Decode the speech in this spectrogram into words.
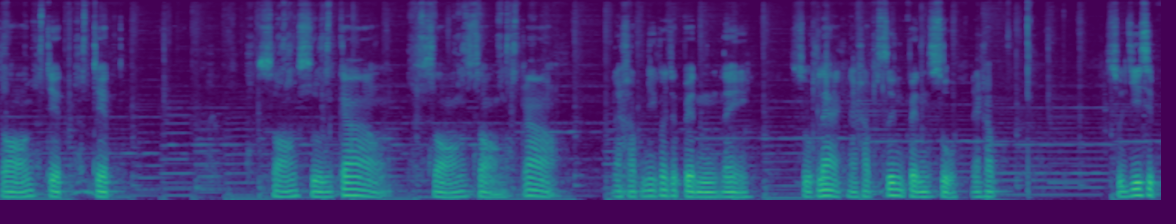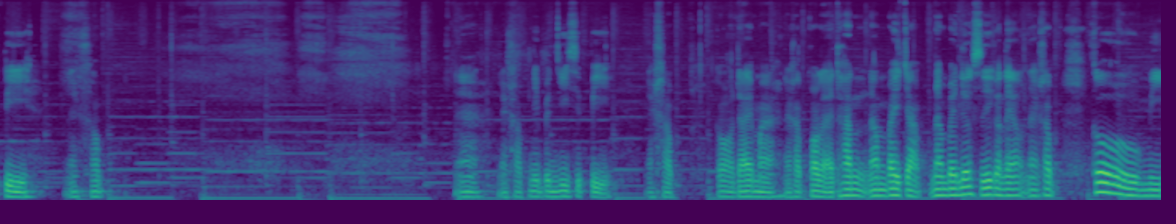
277 209 229 นะครับ นี่ก็จะเป็นในสูตรแรกนะครับ ซึ่งเป็นสูตรนะครับ สูตร 20 ปีนะครับอ่านะครับ นี่เป็น 20 ปีนะครับก็ได้มานะครับก็หลายท่านนำไปจับนำไปเลือกซื้อกันแล้วนะครับ ก็มี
